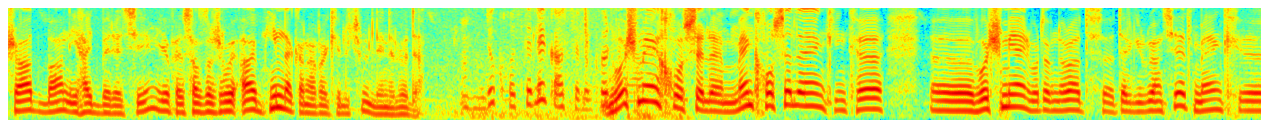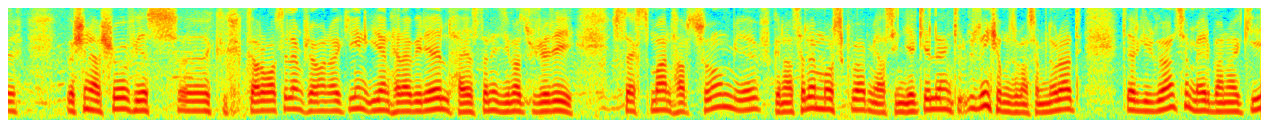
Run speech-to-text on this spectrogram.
շատ բան ի հայտ բերեցին եւ հանձնաժողովի հիմնական առաքելությունը լինելու է դա։ Դուք խոսել եք, ասել եք, որ Ոչ միայն խոսել եմ, մենք խոսել ենք, ինքը ոչ միայն, որտեղ նորած Տեր Գիրգյանցի հետ մենք վերջնաշով ես կարողացել եմ ժամանակին իրեն հրավիրել Հայաստանի զինված ուժերի ստեղծման հարցում եւ գնացել եմ Մոսկվա, միասին եկել ենք։ Ինչ եմ ուզում ասեմ, նորած Տեր Գիրգյանցը մեր բանակի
